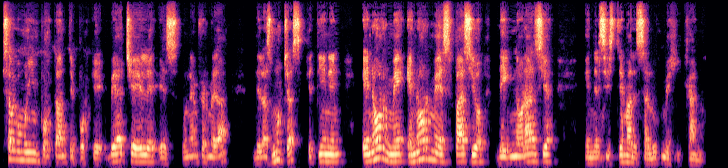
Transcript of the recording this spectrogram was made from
es algo muy importante porque BHL es una enfermedad de las muchas que tienen enorme, enorme espacio de ignorancia en el sistema de salud mexicano.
